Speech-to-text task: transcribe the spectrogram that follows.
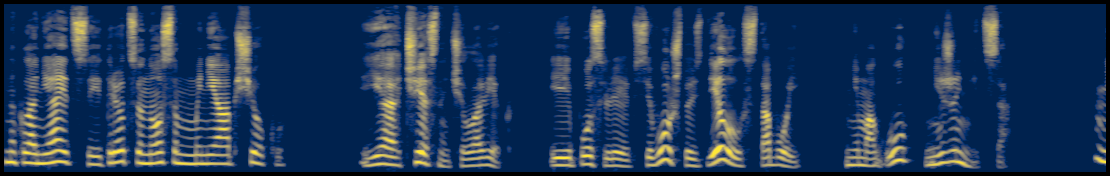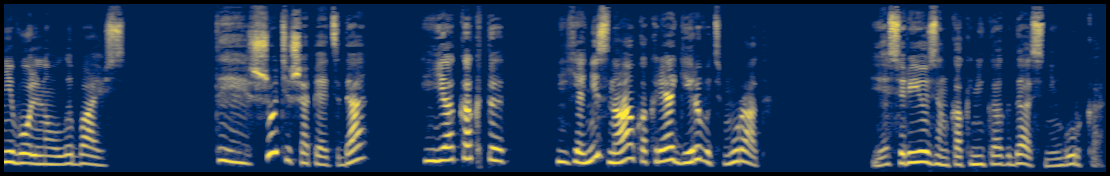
Наклоняется и трется носом мне об щеку. Я честный человек, и после всего, что сделал с тобой, не могу не жениться. Невольно улыбаюсь. Ты шутишь опять, да? Я как-то я не знаю, как реагировать, Мурат. Я серьезен, как никогда, Снегурка.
